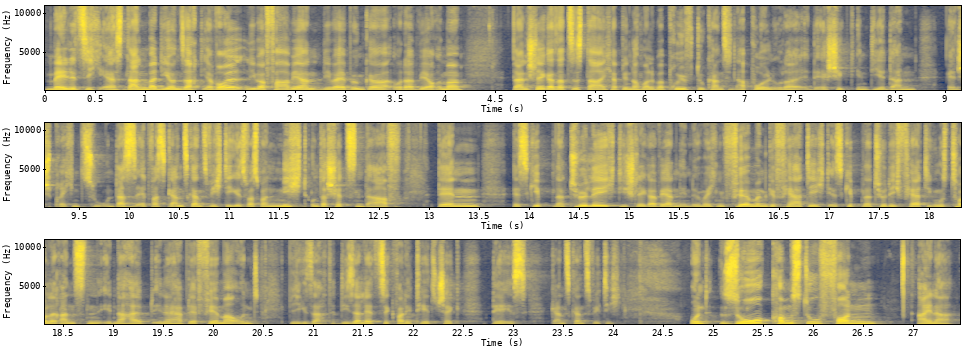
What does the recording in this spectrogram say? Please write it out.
meldet sich erst dann bei dir und sagt, jawohl, lieber Fabian, lieber Herr Bünker oder wer auch immer, Dein Schlägersatz ist da, ich habe den nochmal überprüft, du kannst ihn abholen oder er schickt ihn dir dann entsprechend zu. Und das ist etwas ganz, ganz Wichtiges, was man nicht unterschätzen darf, denn es gibt natürlich, die Schläger werden in irgendwelchen Firmen gefertigt, es gibt natürlich Fertigungstoleranzen innerhalb, innerhalb der Firma und wie gesagt, dieser letzte Qualitätscheck, der ist ganz, ganz wichtig. Und so kommst du von einer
